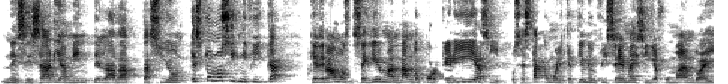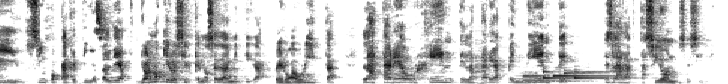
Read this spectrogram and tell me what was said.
Necesariamente la adaptación. Esto no significa que debamos seguir mandando porquerías y pues está como el que tiene enfisema y sigue fumando ahí cinco cajetillas al día. Yo no quiero decir que no se deba mitigar, pero ahorita la tarea urgente, la tarea pendiente es la adaptación, Cecilia.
